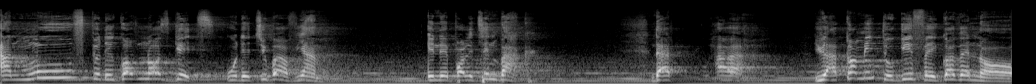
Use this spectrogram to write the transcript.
and move to the governor's gate with a tuber of yam in a polythene bag that you are, you are coming to give a governor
